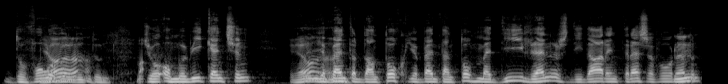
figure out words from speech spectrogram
de volgende Ja, doen. Maar- Zo om een weekendje. Ja, je ja. bent er dan toch, je bent dan toch met die renners die daar interesse voor Hm. hebben.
